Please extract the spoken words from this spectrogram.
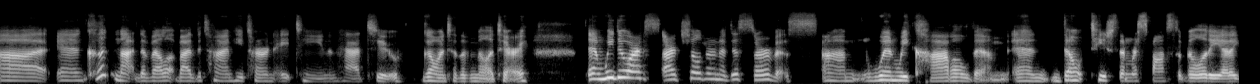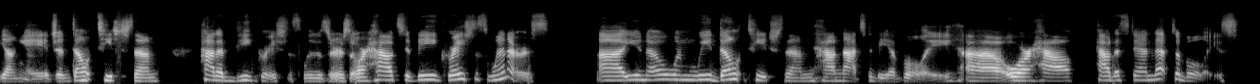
uh, and could not develop by the time he turned 18 and had to go into the military. And we do our our children a disservice um, when we coddle them and don't teach them responsibility at a young age and don't teach them how to be gracious losers or how to be gracious winners. Uh, you know when we don't teach them how not to be a bully uh, or how how to stand up to bullies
